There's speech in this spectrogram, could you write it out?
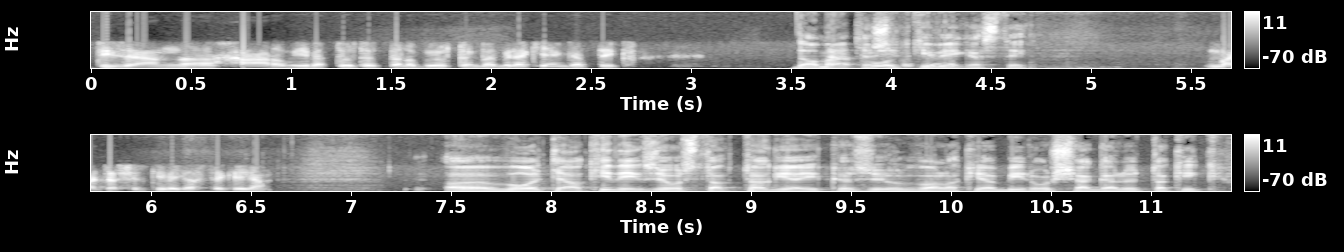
13 évet töltött el a börtönben, mire kiengedték. De a Mátyásit kivégezték? Mátyásit kivégezték, igen. Volt-e a kivégző osztag tagjai közül valaki a bíróság előtt, akik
